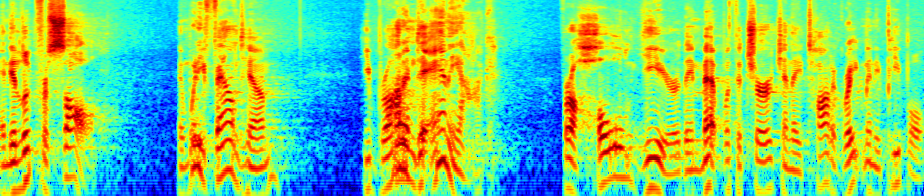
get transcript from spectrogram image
and he looked for Saul. And when he found him, he brought him to Antioch. For a whole year, they met with the church and they taught a great many people.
